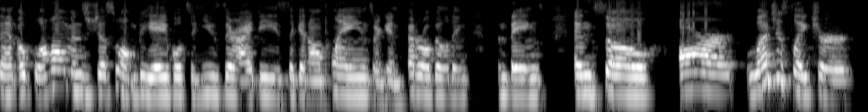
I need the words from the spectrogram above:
then Oklahomans just won't be able to use their IDs to get on planes or get in federal buildings and things. And so our legislature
